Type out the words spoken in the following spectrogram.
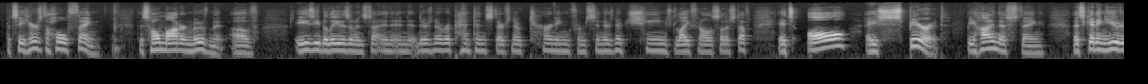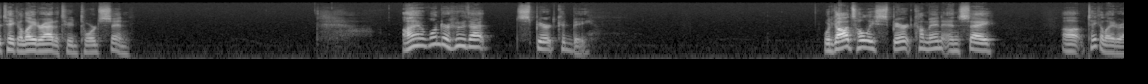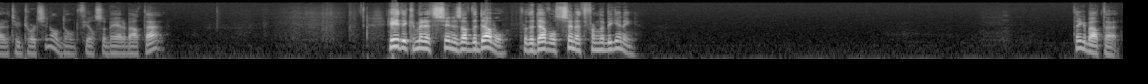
But see, here's the whole thing this whole modern movement of easy believism and stuff, and, and, there's no repentance, there's no turning from sin, there's no changed life and all this other stuff. It's all a spirit behind this thing that's getting you to take a lighter attitude towards sin. I wonder who that spirit could be. Would God's Holy Spirit come in and say, uh, take a lighter attitude towards sin? Oh, don't feel so bad about that. He that committeth sin is of the devil, for the devil sinneth from the beginning. Think about that.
